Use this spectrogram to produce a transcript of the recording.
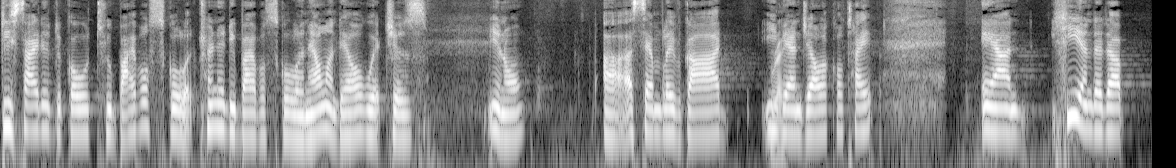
decided to go to Bible school at Trinity Bible School in Ellendale, which is, you know, uh, Assembly of God, evangelical type. And he ended up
